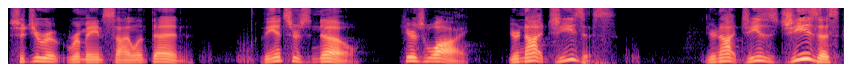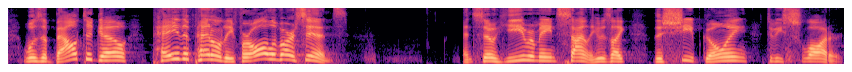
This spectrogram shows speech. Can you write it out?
Should you re- remain silent then? The answer is no. Here's why you're not Jesus. You're not Jesus. Jesus was about to go pay the penalty for all of our sins. And so he remained silent. He was like the sheep going to be slaughtered.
